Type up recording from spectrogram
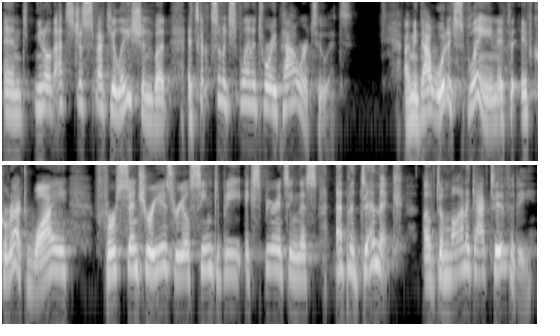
And, you know, that's just speculation, but it's got some explanatory power to it. I mean, that would explain, if, if correct, why first century Israel seemed to be experiencing this epidemic of demonic activity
